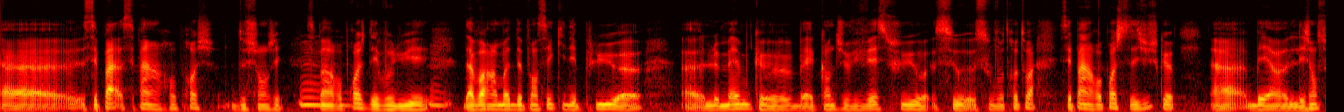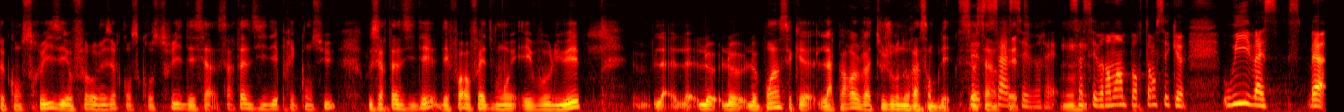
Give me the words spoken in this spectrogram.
euh, c'est pas, c'est pas un reproche de changer. C'est pas un Mhm. reproche d'évoluer, Mm. d'avoir un mode de pensée qui n'est plus euh, euh, le même que ben, quand je vivais sous, sous, sous votre toit. C'est pas un reproche, c'est juste que euh, ben, les gens se construisent et au fur et à mesure qu'on se construit, des, cer- certaines idées préconçues ou certaines idées, des fois, en fait, vont évoluer. Le, le- le- le point, c'est que la parole va toujours nous rassembler. Ça, C'est ça, c'est vrai. Mhm. Ça, c'est vraiment important. C'est que, oui, il va, bah,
